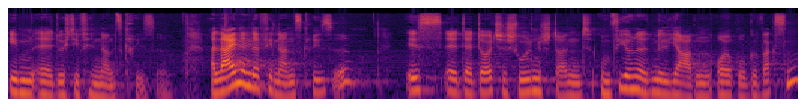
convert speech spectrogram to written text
eben äh, durch die Finanzkrise. Allein in der Finanzkrise ist äh, der deutsche Schuldenstand um 400 Milliarden Euro gewachsen.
